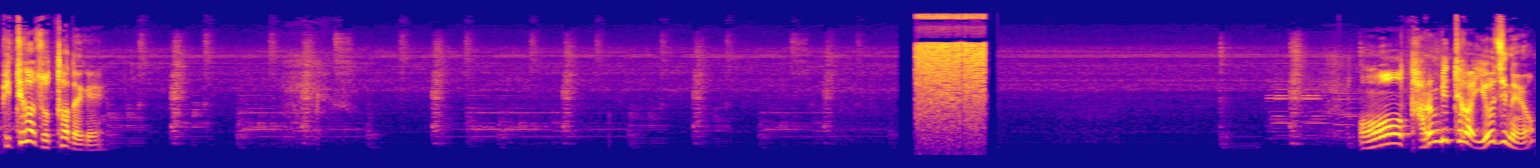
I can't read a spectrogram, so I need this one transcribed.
비트가 좋다 되게. 오, 다른 비트가 이어지네요?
